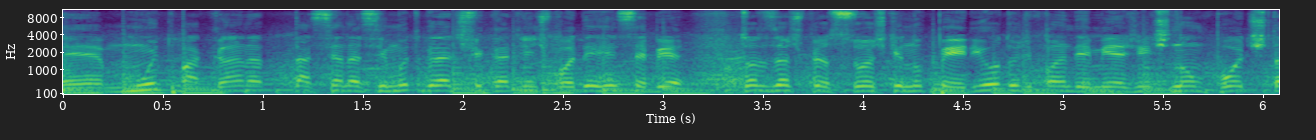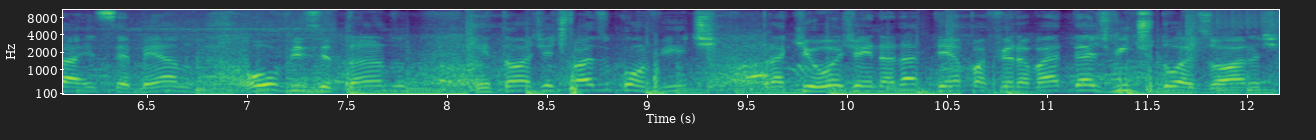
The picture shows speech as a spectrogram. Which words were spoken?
é muito bacana, está sendo assim muito gratificante a gente poder receber todas as pessoas que no período de pandemia a gente não pôde estar recebendo ou visitando. Então a gente faz o convite para que hoje ainda dá tempo, a feira vai até as 22 horas.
